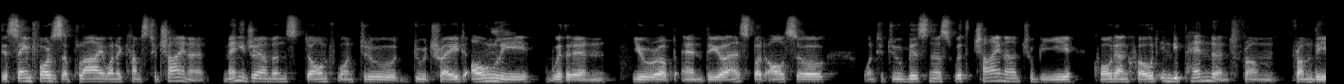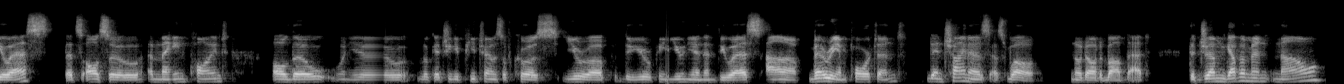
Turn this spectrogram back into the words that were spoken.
the same forces apply when it comes to China. Many Germans don't want to do trade only within Europe and the US, but also want to do business with China to be quote unquote independent from, from the US. That's also a main point. Although, when you look at GDP terms, of course, Europe, the European Union, and the US are very important. Then China is as well, no doubt about that. The German government now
